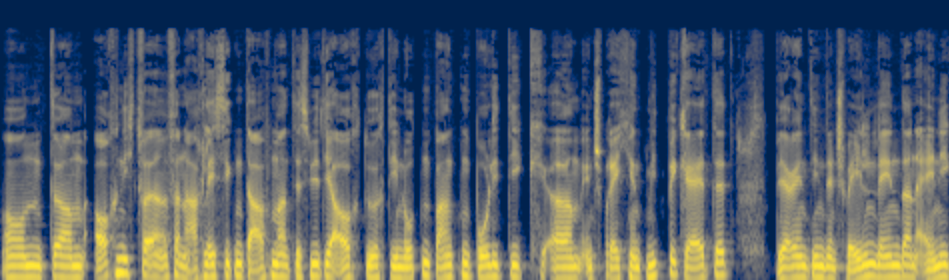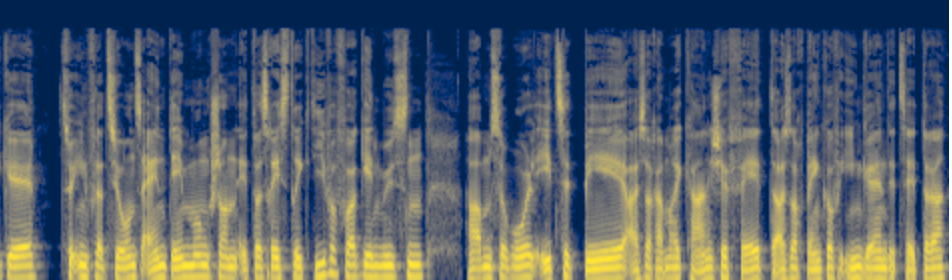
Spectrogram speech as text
Und ähm, auch nicht vernachlässigen darf man, das wird ja auch durch die Notenbankenpolitik ähm, entsprechend mitbegleitet, während in den Schwellenländern einige zur Inflationseindämmung schon etwas restriktiver vorgehen müssen, haben sowohl EZB als auch amerikanische Fed als auch Bank of England etc.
